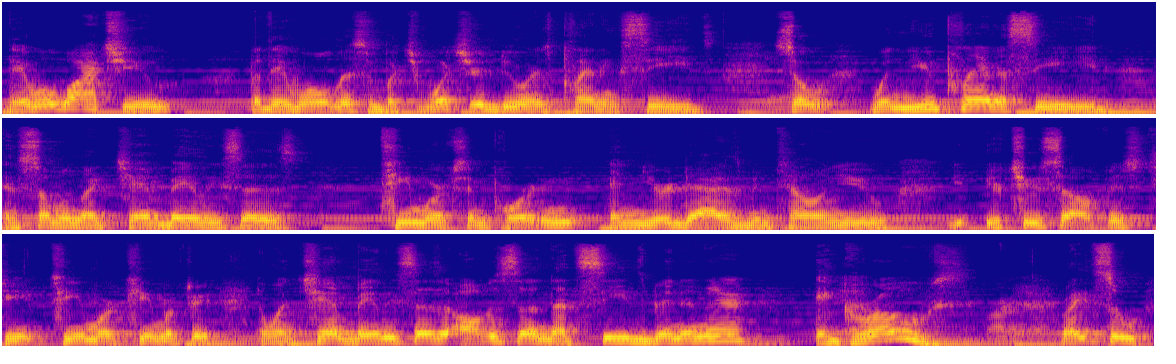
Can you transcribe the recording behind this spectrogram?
They will watch you, but they won't listen. But what you're doing is planting seeds. So when you plant a seed and someone like Champ Bailey says, teamwork's important, and your dad has been telling you you're too selfish, te- teamwork, teamwork, teamwork. And when Champ Bailey says it, all of a sudden that seed's been in there, it grows. Right. So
